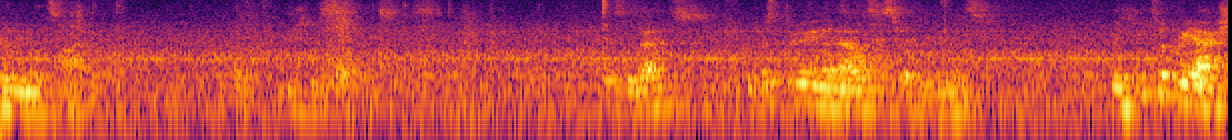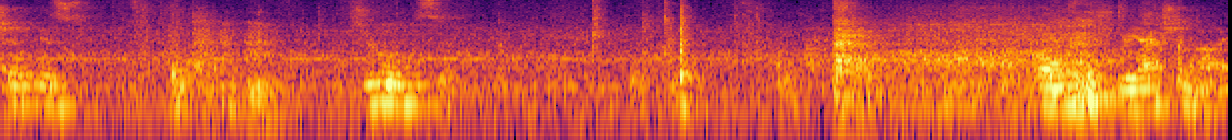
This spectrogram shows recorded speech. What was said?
time, usually seconds. Okay, so that's, we're just doing an analysis here of the units. The heat of reaction is joules from reaction I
